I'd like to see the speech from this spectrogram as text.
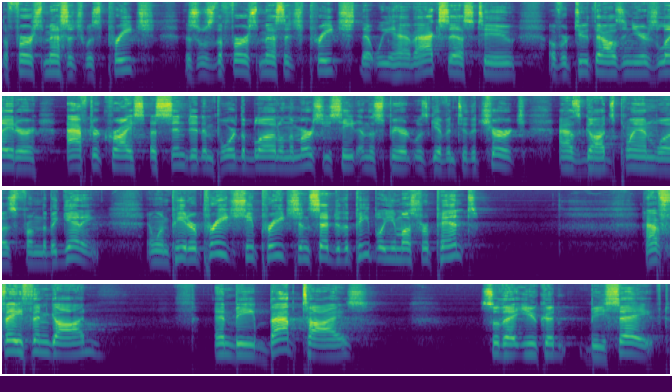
the first message was preached. This was the first message preached that we have access to over 2,000 years later after Christ ascended and poured the blood on the mercy seat and the Spirit was given to the church as God's plan was from the beginning. And when Peter preached, he preached and said to the people, You must repent, have faith in God, and be baptized so that you could be saved.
